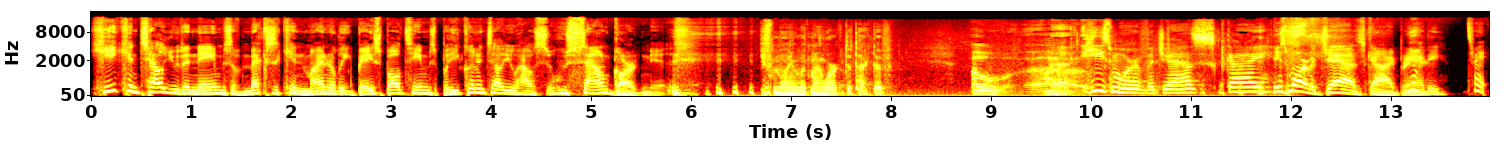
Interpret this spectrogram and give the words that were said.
he can tell you the names of Mexican minor league baseball teams, but he couldn't tell you how who Soundgarden is. You familiar with my work, detective? Oh, uh, He's more of a jazz guy. He's more of a jazz guy, Brandi. That's right.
